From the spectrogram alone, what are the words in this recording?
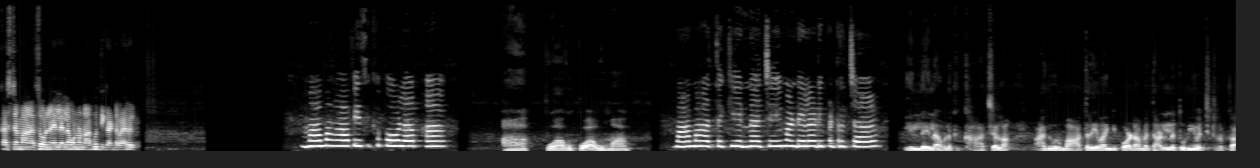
கஷ்டமான சூழ்நிலையில ஒன்று நான் குத்தி காட்டுவாரு. மாமா ஆபீஸ்க்கு போலாமா ஆ போவும் போவும்மா. மாமா அத்தைக்கு என்னாச்சு? மண்டையில அடிபட்டுருச்சா? இல்லை இல்லை அவளுக்கு காய்ச்சலாம். அது ஒரு மாத்திரையை வாங்கி போடாமல் தலையில் துணியை வச்சுட்டு இருக்கா.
